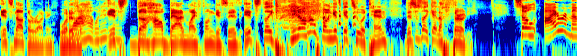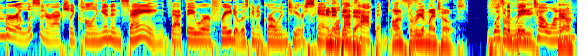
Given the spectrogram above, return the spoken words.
it's not the running. What is it? wow. What is It's it? the how bad my fungus is. It's like you know how fungus gets to a ten. This is like at a thirty. So I remember a listener actually calling in and saying that they were afraid it was going to grow into your skin. And it well, did that's that happened. on It's- three of my toes. Was the Three- big toe one Yeah. of them?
